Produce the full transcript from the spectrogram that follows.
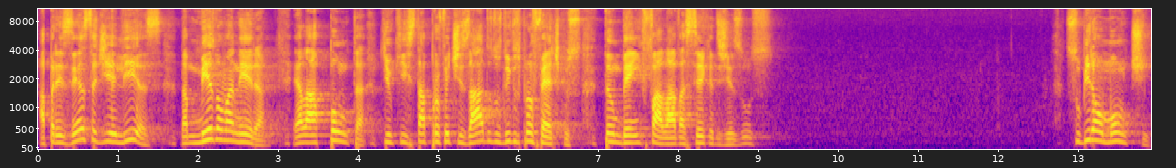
A presença de Elias, da mesma maneira, ela aponta que o que está profetizado nos livros proféticos também falava acerca de Jesus. Subir ao monte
